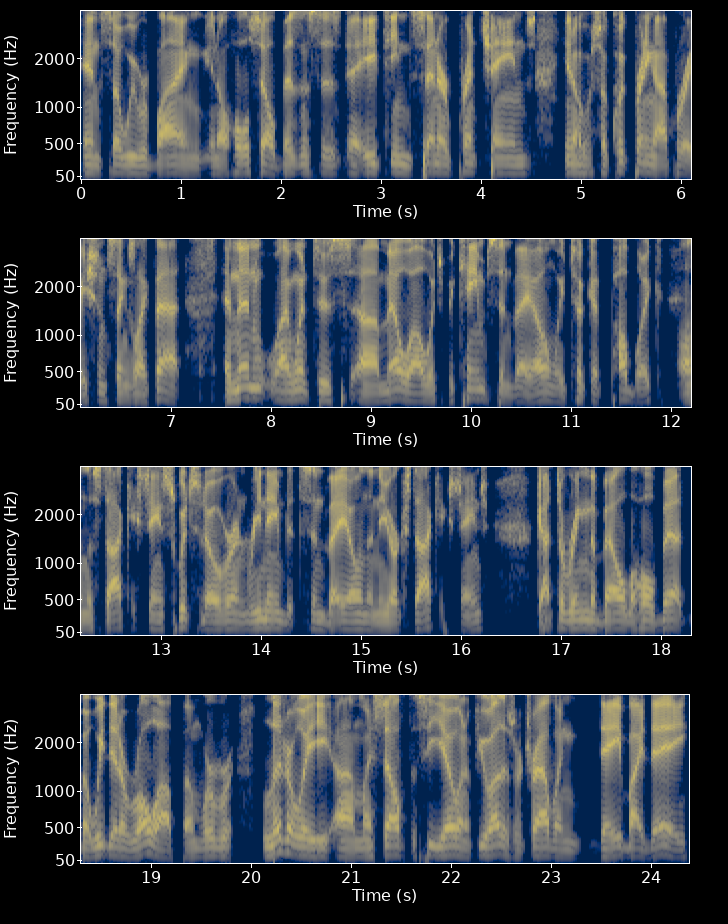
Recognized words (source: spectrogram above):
And so we were buying, you know, wholesale businesses, uh, 18 center print chains, you know, so quick printing operations, things like that. And then I went to uh, Mail-Well, which became Cenveo, and we took it public on the stock exchange, switched it over, and renamed it Cenveo on the New York Stock Exchange. Got to ring the bell the whole bit. But we did a roll up, and we're literally uh, myself, the CEO, and a few others were traveling day by day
